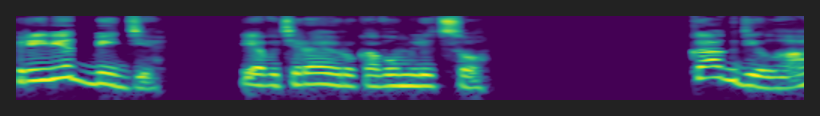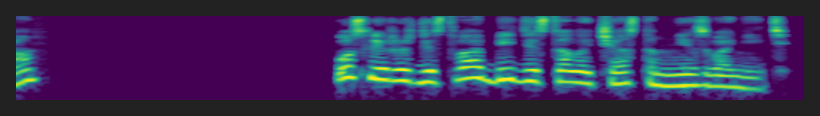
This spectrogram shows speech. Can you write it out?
«Привет, Бидди!» Я вытираю рукавом лицо. «Как дела?» После Рождества Бидди стала часто мне звонить.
